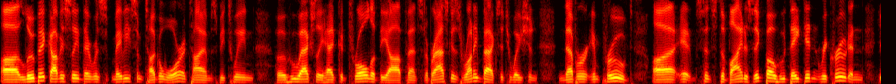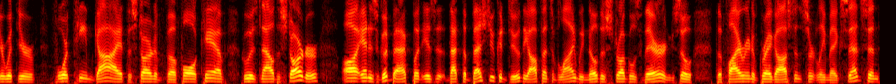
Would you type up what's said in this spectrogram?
Uh, Lubick, obviously, there was maybe some tug of war at times between uh, who actually had control of the offense. Nebraska's running back situation never improved uh, it, since Devine Ozigbo, who they didn't recruit, and you're with your fourth team guy at the start of uh, fall camp, who is now the starter uh, and is a good back, but is that the best you could do? The offensive line, we know the struggles there, and so the firing of Greg Austin certainly makes sense. And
